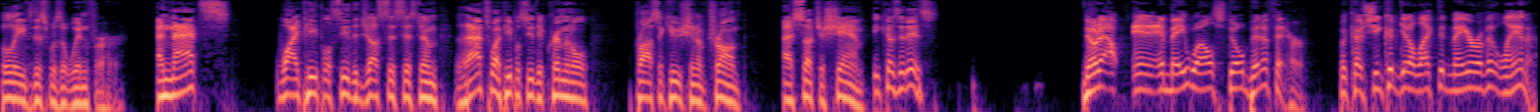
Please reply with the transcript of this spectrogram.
believes this was a win for her. And that's why people see the justice system. That's why people see the criminal prosecution of Trump as such a sham because it is. No doubt. And it may well still benefit her because she could get elected mayor of Atlanta.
